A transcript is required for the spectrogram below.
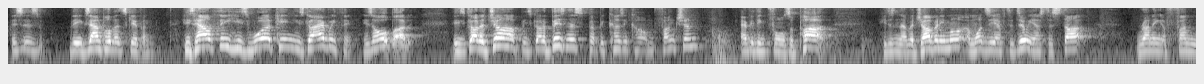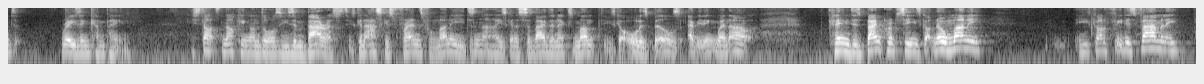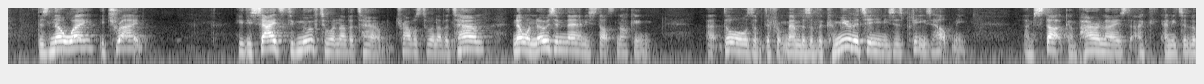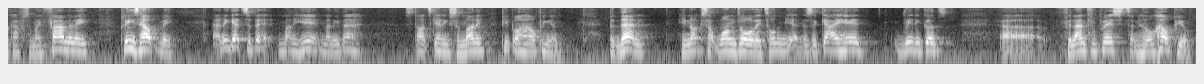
This is the example that's given. He's healthy, he's working, he's got everything, his whole body. He's got a job, he's got a business, but because he can't function, everything falls apart. He doesn't have a job anymore, and what does he have to do? He has to start running a fundraising campaign. He starts knocking on doors, he's embarrassed. He's going to ask his friends for money, he doesn't know how he's going to survive the next month. He's got all his bills, everything went out. Claimed his bankruptcy, he's got no money, he's got to feed his family. There's no way. He tried. He decides to move to another town, travels to another town. No one knows him there, and he starts knocking at doors of different members of the community. And he says, Please help me. I'm stuck. I'm paralyzed. I, I need to look after my family. Please help me. And he gets a bit money here, money there. Starts getting some money. People are helping him. But then he knocks at one door. They told him, Yeah, there's a guy here, really good uh, philanthropist, and he'll help you.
